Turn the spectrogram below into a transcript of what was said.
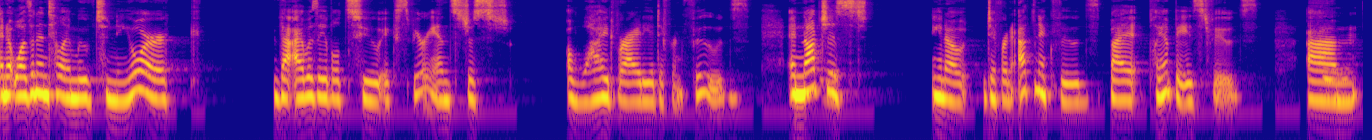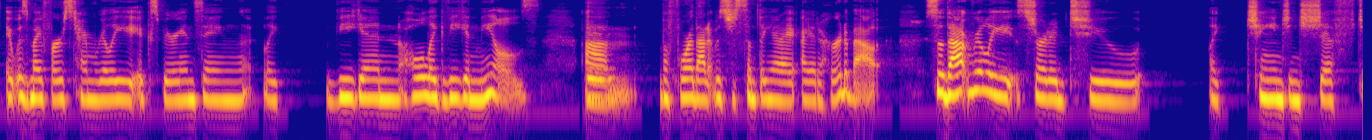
And it wasn't until I moved to New York that I was able to experience just a wide variety of different foods. And not just you know different ethnic foods but plant-based foods. Um mm. it was my first time really experiencing like vegan whole like vegan meals. Mm. um before that it was just something that I, I had heard about. So that really started to like change and shift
